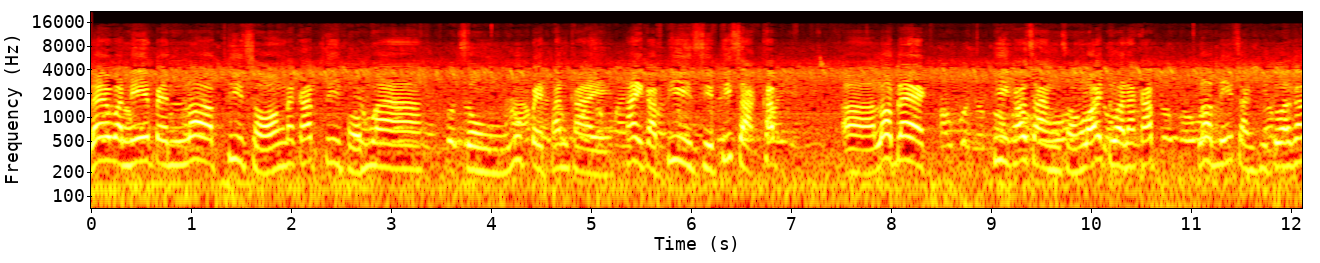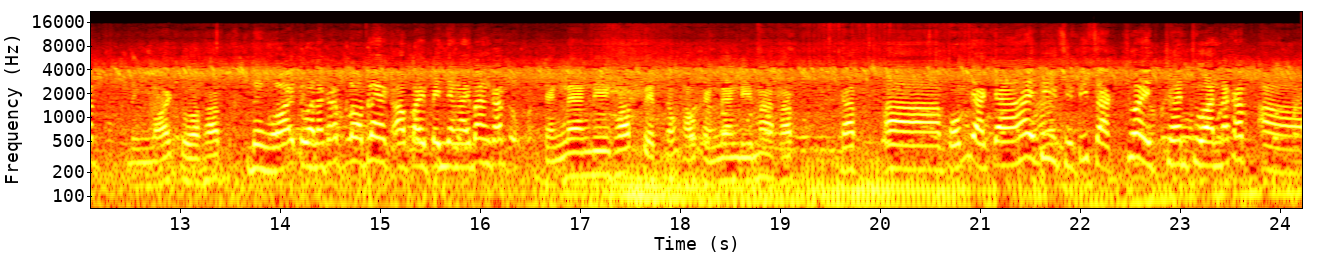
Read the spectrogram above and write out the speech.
และวันนี้เป็นรอบที่สองนะครับ ที่ผมมาส่งลูกเป็ดพันไข่ให้กับพี่สิทธิศักดิ์ครับอารอบแรกพี่เขาสั่ง 200 ตัวนะครับ รอบนี้สั่งกี่ตัวครับหนึ่งร้อยตัวครับ 100 ตัวนะครับ รอบแรกเอาไปเป็นยังไงบ้างครับ แข็งแรงดีครับเป็ดของเขาแข็งแรงดีมากครับครับอ่าผมอยากจะให้พี่สิทธิศักดิ์ช่วยเชิญชวนนะครับอ่า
